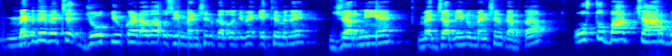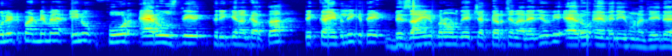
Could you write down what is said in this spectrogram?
ਮਿਡ ਦੇ ਵਿੱਚ ਜੋ ਕਿਊ ਕਾਰਡ ਹੈ ਉਹਦਾ ਤੁਸੀਂ ਮੈਂਸ਼ਨ ਕਰ ਦਿਓ, ਜਿਵੇਂ ਇੱਥੇ ਮੈਨੇ ਜਰਨੀ ਹੈ, ਮੈਂ ਜਰਨੀ ਨੂੰ ਮੈਂਸ਼ਨ ਕਰਤਾ। ਉਸ ਤੋਂ ਬਾਅਦ ਚਾਰ ਬੁਲੇਟ ਪੁਆਇੰਟ ਨੇ ਮੈਂ ਇਹਨੂੰ ਫੋਰ ਐਰੋਜ਼ ਦੇ ਤਰੀਕੇ ਨਾਲ ਕਰਤਾ ਤੇ ਕਾਈਂਡਲੀ ਕਿਤੇ ਡਿਜ਼ਾਈਨ ਬਣਾਉਣ ਦੇ ਚੱਕਰ 'ਚ ਨਾ ਰਹਿ ਜਿਓ ਵੀ ਐਰੋ ਐਵੇਂ ਦੀ ਹੋਣਾ ਚਾਹੀਦਾ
